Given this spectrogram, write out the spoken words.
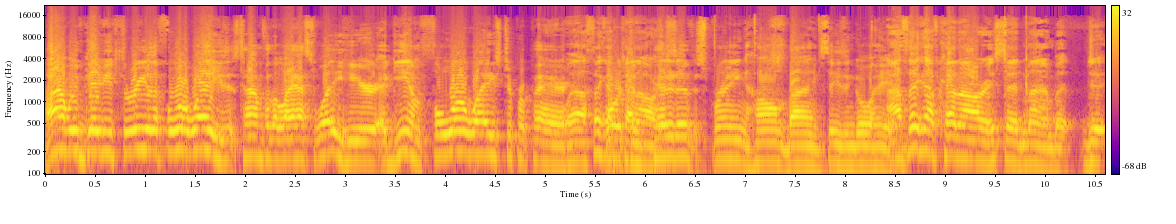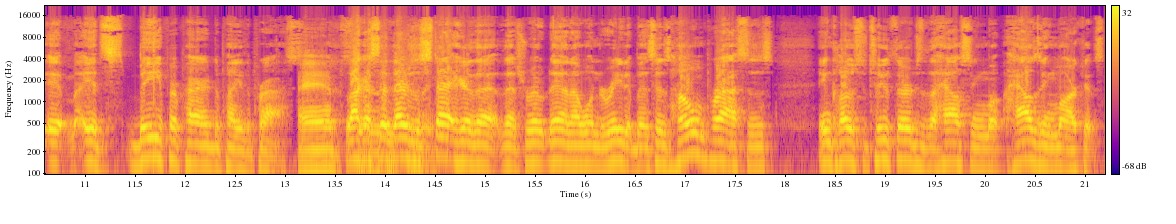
All right, we've gave you three of the four ways. It's time for the last way here. Again, four ways to prepare Well, I think for I've kinda already- competitive spring home buying season. Go ahead. I think I've kind of already said mine, but it, it's be prepared to pay the price. Absolutely. Like I said, there's a stat here that, that's wrote down. I wanted to read it, but it says home prices in close to two thirds of the housing housing markets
